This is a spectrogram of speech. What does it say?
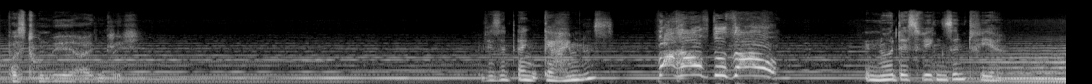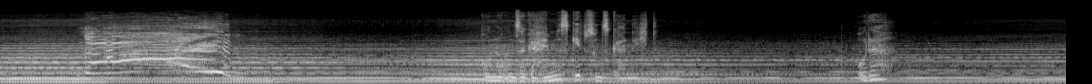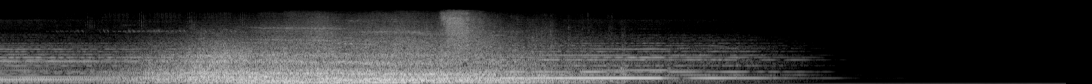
Was tun wir hier eigentlich? Wir sind ein Geheimnis. Wach auf, du Sau! Nur deswegen sind wir. Nein! Ohne unser Geheimnis gäb's uns gar nicht. Oder?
